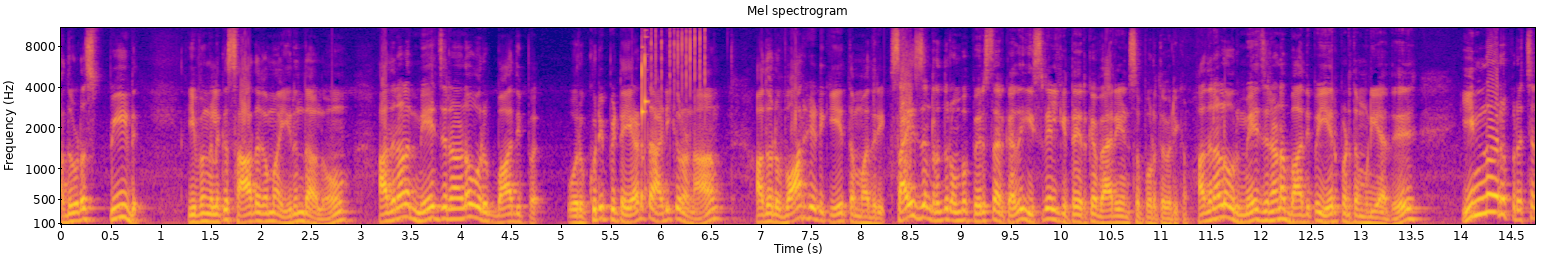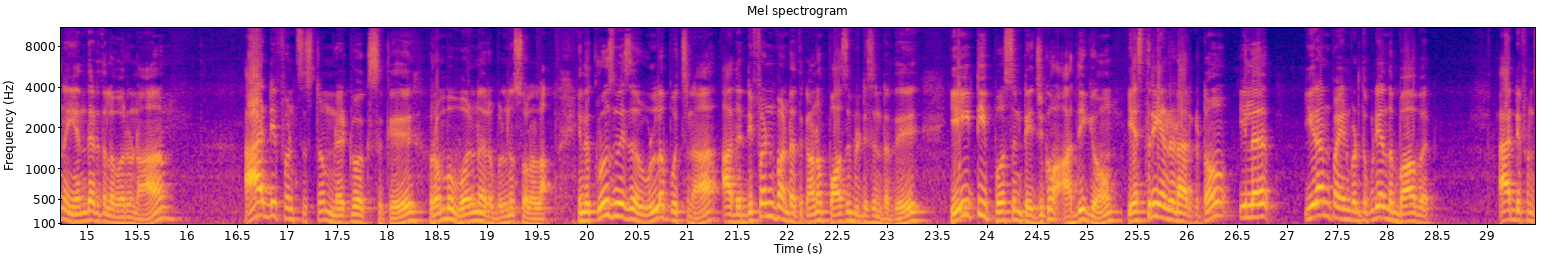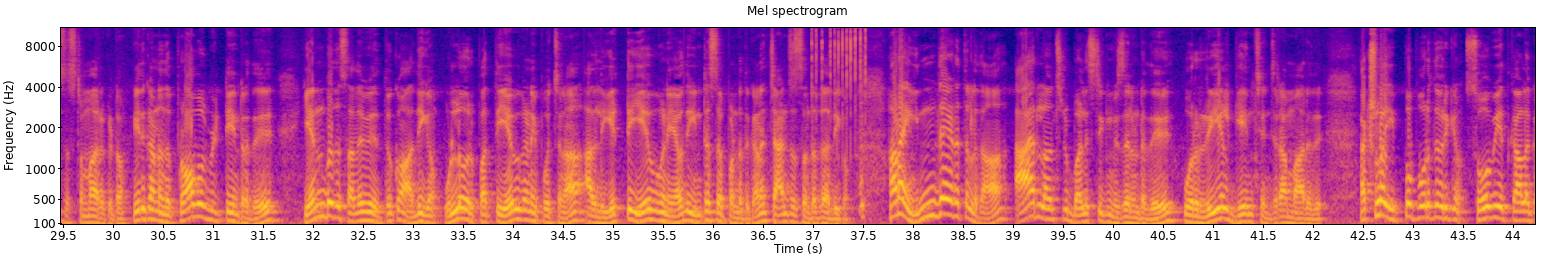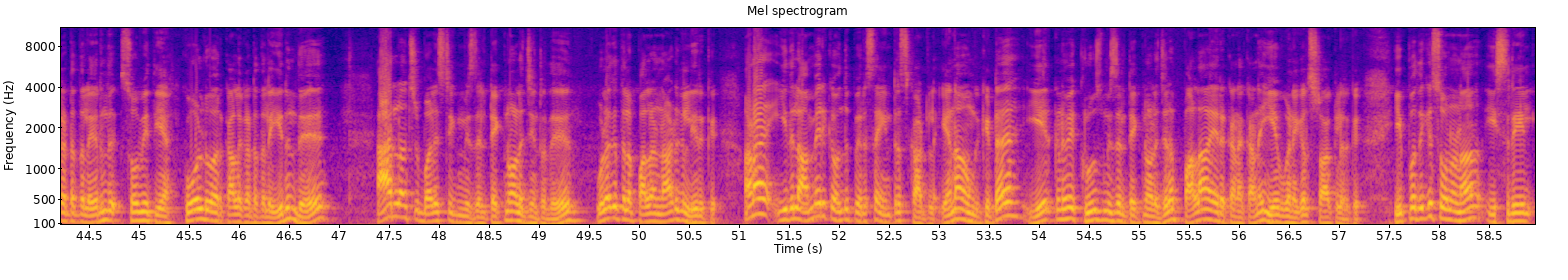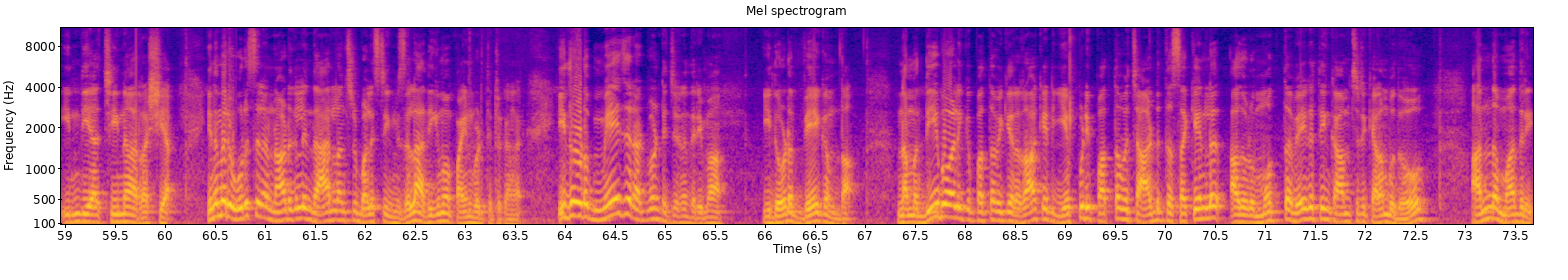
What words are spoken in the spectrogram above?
அதோட ஸ்பீடு இவங்களுக்கு சாதகமாக இருந்தாலும் அதனால் மேஜரான ஒரு பாதிப்பு ஒரு குறிப்பிட்ட இடத்த அடிக்கிறோன்னா அதோட வார்ஹெடுக்கு ஏற்ற மாதிரி. சைஸ்ன்றது ரொம்ப பெருசாக இருக்காது. இஸ்ரேல் கிட்ட இருக்க வேரியன்ஸை பொறுத்த வரைக்கும். அதனால ஒரு மேஜரான பாதிப்பை ஏற்படுத்த முடியாது. இன்னொரு பிரச்சனை எந்த இடத்துல வரும்னா ஏர் டிஃபென்ஸ் சிஸ்டம் நெட்ஒர்க்ஸுக்கு ரொம்ப வல்னரபிள்னு சொல்லலாம். இந்த க்ரூஸ் மிசைல் உள்ளே போச்சுன்னா அதை டிஃபெண்ட் பண்ணுறதுக்கான பாசிபிலிட்டிஸ்ன்றது எயிட்டி பர்சன்டேஜுக்கும் அதிகம். எஸ் த்ரீ ஹண்ட்ரடாக இருக்கட்டும் இல்லை ஈரான் பயன்படுத்தக்கூடிய அந்த பாபர் ஏர் டிஃபென்ஸ் சிஸ்டமாக இருக்கட்டும். இதுக்கான அந்த ப்ராபபிலிட்டின்றது எண்பது சதவீதத்துக்கும் அதிகம். உள்ள ஒரு பத்து ஏவுகணை போச்சுன்னா அதில் எட்டு ஏவுகணையாவது இன்டர்செப்ட் பண்ணுறதுக்கான சான்சஸ்ன்றது அதிகம். ஆனால் இந்த இடத்துல தான் ஏர் லான்ச்சு பாலிஸ்டிக் மிசைல்ன்றது ஒரு ரியல் கேம் சேஞ்சராக மாறுது. ஆக்சுவலாக இப்போ பொறுத்த வரைக்கும் சோவியத் காலகட்டத்தில் இருந்து சோவியத் ஏன் கோல்டு வார் காலகட்டத்தில் இருந்து ஏர் லான்ச் பாலிஸ்டிக் மிசைல் டெக்னாலஜின்றது உலகத்தில் பல நாடுகள் இருக்குது ஆனால் இதில் அமெரிக்கா வந்து பெருசாக இன்ட்ரெஸ்ட் காட்டல. ஏன்னா அவங்கக்கிட்ட ஏற்கனவே க்ரூஸ் மிசைல் டெக்னாலஜியில் பல ஆயிரக்கணக்கான ஏவுகணைகள் ஸ்டாக்ல இருக்குது இப்போதைக்கு சொல்லணும்னா இஸ்ரேல் இந்தியா சீனா ரஷ்யா. இந்த மாதிரி ஒரு சில நாடுகள் இந்த ஏர் லான்ச் பாலிஸ்டிக் மிசைல் அதிகமாக பயன்படுத்திட்டு இருக்காங்க. இதோட மேஜர் அட்வான்டேஜ் என்ன தெரியுமா? இதோட வேகம் தான் நம்ம தீபாவளிக்கு பற்ற வைக்கிற ராக்கெட் எப்படி பற்ற வச்ச அடுத்த செகண்டில் அதோட மொத்த வேகத்தையும் காமிச்சிட்டு கிளம்புதோ அந்த மாதிரி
